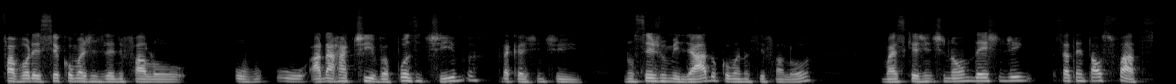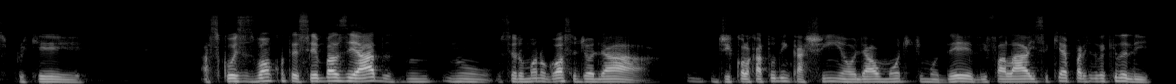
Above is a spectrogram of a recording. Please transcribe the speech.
favorecer, como a Gislene falou, o, o, a narrativa positiva, para que a gente não seja humilhado, como a Nancy falou, mas que a gente não deixe de se atentar aos fatos, porque as coisas vão acontecer baseadas no, no, o ser humano gosta de olhar de colocar tudo em caixinha, olhar um monte de modelo e falar ah, isso aqui é parecido com aquilo ali.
